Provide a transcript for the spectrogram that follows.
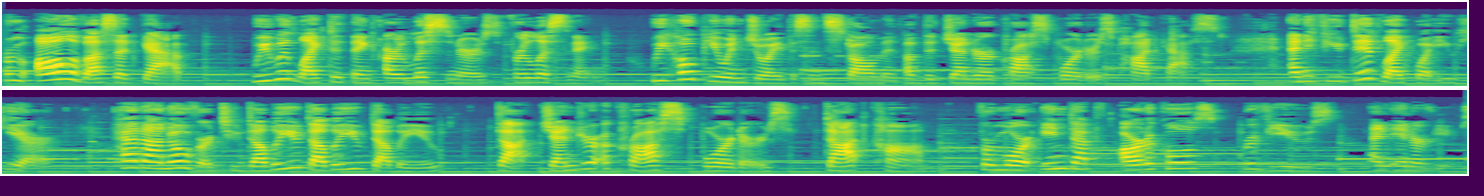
From all of us at Gab, we would like to thank our listeners for listening. We hope you enjoyed this installment of the Gender Across Borders podcast. And if you did like what you hear, head on over to www.genderacrossborders.com for more in depth articles, reviews, and interviews.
